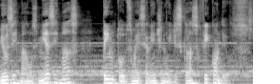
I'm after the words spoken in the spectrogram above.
Meus irmãos, minhas irmãs, tenham todos um excelente noite de descanso. Fique com Deus.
